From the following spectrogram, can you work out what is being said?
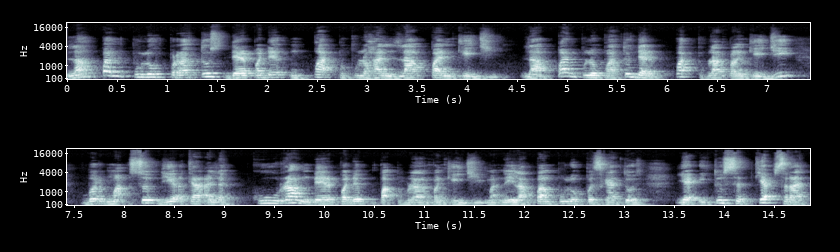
80% daripada 4.8 kg. 80% dari 4.8 kg bermaksud dia akan adalah kurang daripada 4.8 kg. Maknanya 80 per 100. Iaitu setiap 100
